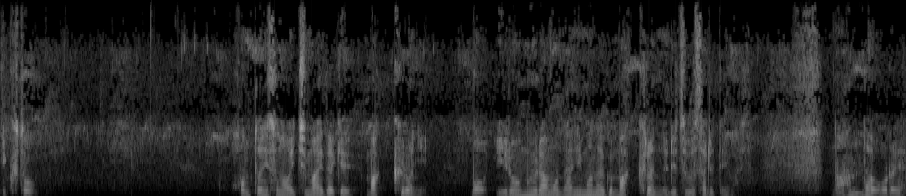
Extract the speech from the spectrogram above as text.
行くと、本当にその1枚だけ真っ黒に、もう色ムラも何もなく真っ黒に塗りつぶされていました。なんだこれ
